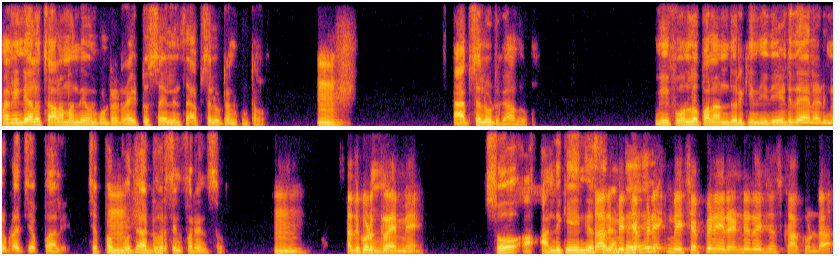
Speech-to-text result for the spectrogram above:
మన ఇండియాలో చాలా మంది ఏమనుకుంటారు? రైట్ టు సైలెన్స్ అబ్సల్యూట్ అనుకుంటారు. అబ్సల్యూట్ కాదు. మీ ఫోన్లో పలానా దొరికింది ఇది ఏంటిదే అని అడిగినప్పుడు అది చెప్పాలి. చెప్పకపోతే అడ్వర్స్ ఇన్ఫరెన్స్. అది కూడా. క్రైమే. సో అందుకే ఏం సార్ మీరు చెప్పిన మీరు చెప్పిన ఈ రెండు రీజన్స్ కాకుండా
